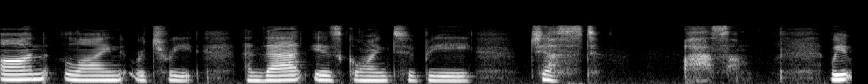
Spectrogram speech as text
online retreat. And that is going to be just. We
